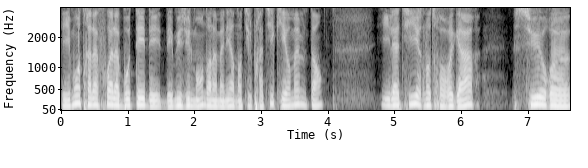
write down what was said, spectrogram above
et il montre à la fois la beauté des, musulmans dans la manière dont ils pratiquent, et en même temps, il attire notre regard sur euh,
